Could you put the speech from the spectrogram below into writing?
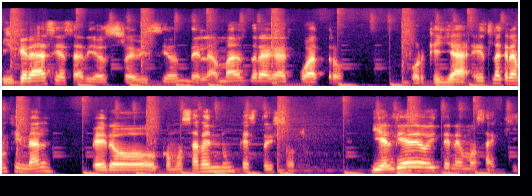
y gracias a Dios revisión de la Más Draga 4, porque ya es la gran final, pero como saben nunca estoy solo. Y el día de hoy tenemos aquí,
